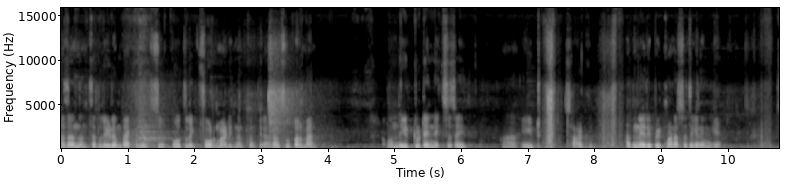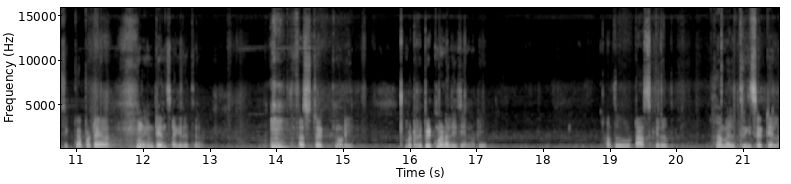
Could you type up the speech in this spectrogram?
ಅದಾದ ನಂತರ ಲೇಡನ್ ಬ್ಯಾಕಲ್ಲಿ ಸೊ ಬೋತ್ ಲೈಕ್ ಫೋಲ್ಡ್ ಮಾಡಿದ್ದು ನಡ್ಕೊತೀನಿ ಅದೊಂದು ಸೂಪರ್ ಮ್ಯಾನ್ ಒಂದು eight to ten exercise eight ಸಾಕು. ಅದನ್ನೇ ರಿಪೀಟ್ ಮಾಡೋ ಸತಿಗೆ ನಿಮಗೆ ಸಿಕ್ಕಾಪಟ್ಟೆ ಇಂಟೆನ್ಸ್ ಆಗಿರುತ್ತೆ ಫಸ್ಟ್ ಸೆಟ್ ನೋಡಿ ಬಟ್ ರಿಪೀಟ್ ಮಾಡೋದಿದೆಯಾ ನೋಡಿ? ಅದು ಟಾಸ್ಕ್ ಇರೋದು. ಆಮೇಲೆ ತ್ರೀ ಸೆಟ್ ಎಲ್ಲ.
